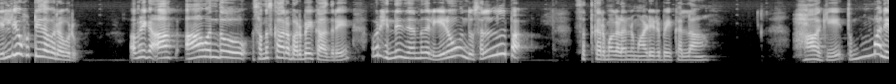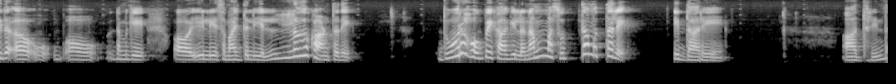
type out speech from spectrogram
ಎಲ್ಲಿಯೂ ಹುಟ್ಟಿದವರು ಅವರು. ಅವರಿಗೆ ಆ ಆ ಒಂದು ಸಂಸ್ಕಾರ ಬರಬೇಕಾದ್ರೆ ಅವರು ಹಿಂದಿನ ಜನ್ಮದಲ್ಲಿ ಏನೋ ಒಂದು ಸ್ವಲ್ಪ ಸತ್ಕರ್ಮಗಳನ್ನು ಮಾಡಿರಬೇಕಲ್ಲ. ಹಾಗೆ ತುಂಬ ನಿದ ನಮಗೆ ಇಲ್ಲಿ ಸಮಾಜದಲ್ಲಿ ಎಲ್ಲವೂ ಕಾಣ್ತದೆ. ದೂರ ಹೋಗಬೇಕಾಗಿಲ್ಲ, ನಮ್ಮ ಸುತ್ತಮುತ್ತಲೇ ಇದ್ದಾರೆ. ಆದ್ದರಿಂದ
